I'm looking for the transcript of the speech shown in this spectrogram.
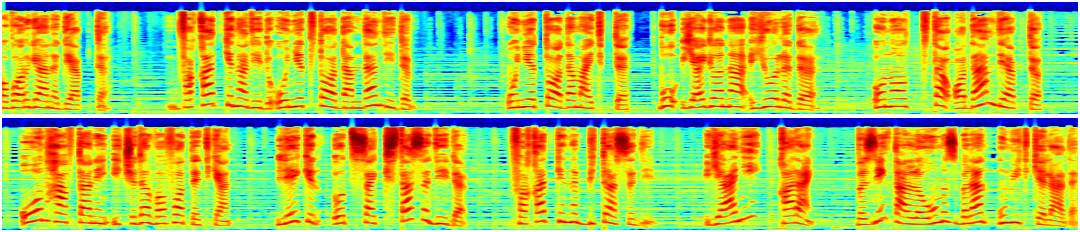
olib borgani deyapti. Faqatgina deydi o'n yettita odamdan deydi. o'n yetti odam aytibdi bu yagona yo'l edi. o'n oltita odam deyapti. o'n haftaning ichida vafot etgan. Lekin o'ttiz sakkiztasi deydi faqatgina bittasi deydi. Ya'ni qarang bizning tanlovimiz bilan umid keladi.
